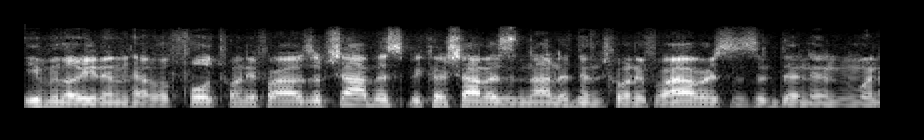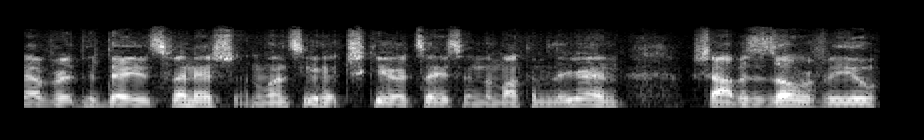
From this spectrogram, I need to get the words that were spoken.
even though you didn't have a full 24 hours of Shabbos, because Shabbos is not a din 24 hours, it's a din in whenever the day is finished, and once you hit Shkia or Tzeis in the Makam that you're in, Shabbos is over for you,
